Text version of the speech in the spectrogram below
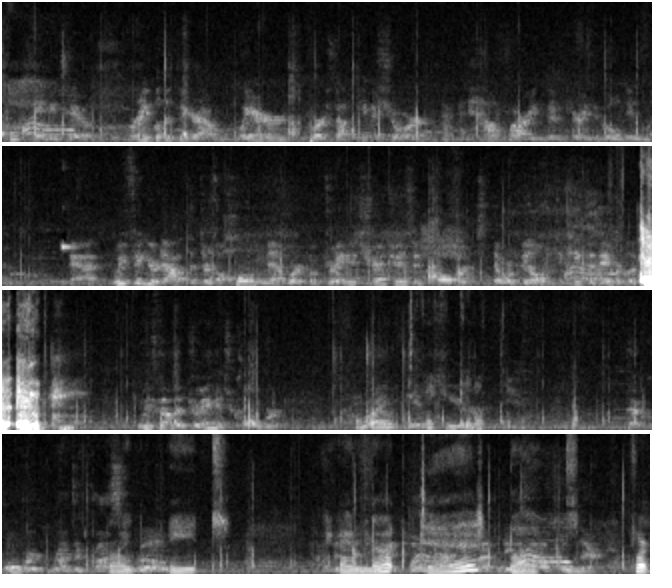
maybe two. We're able to figure out where Bergstop came ashore and how far he could have carried the gold inland. And we figured out that there's a whole network of drainage trenches and culverts that were built to keep the neighborhood. we found a drainage culvert right I in can here. get up there. That culvert runs across Nine, the road. eight. I'm not right toward that dead, but house over there. four,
